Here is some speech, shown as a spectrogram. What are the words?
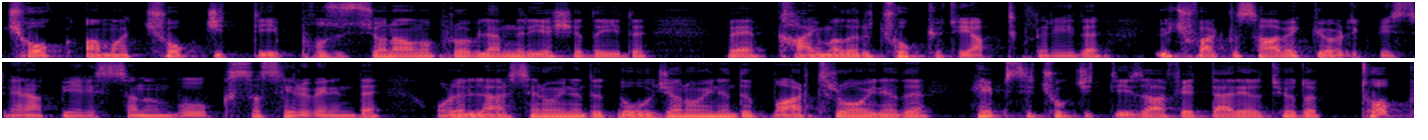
çok ama çok ciddi pozisyon alma problemleri yaşadığıydı ve kaymaları çok kötü yaptıklarıydı. Üç farklı sabek gördük biz Renat Bielitsa'nın bu kısa serüveninde. Orada Larsen oynadı, Doğucan oynadı, Bartra oynadı. Hepsi çok ciddi zafiyetler yaratıyordu. Top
